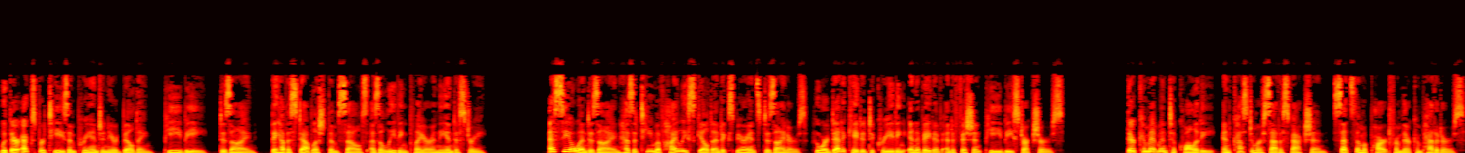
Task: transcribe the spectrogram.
With their expertise in pre-engineered building, PEB, design, they have established themselves as a leading player in the industry. SCON Design has a team of highly skilled and experienced designers who are dedicated to creating innovative and efficient PEB structures. Their commitment to quality and customer satisfaction sets them apart from their competitors.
